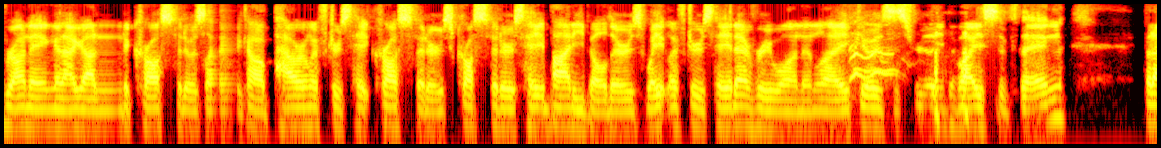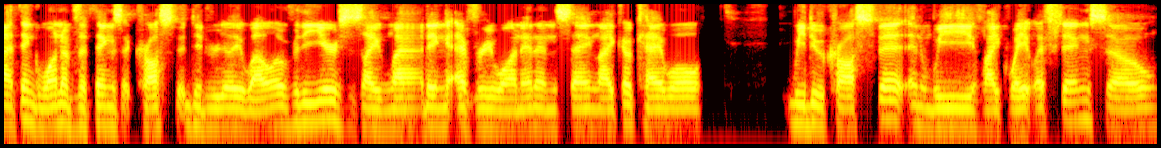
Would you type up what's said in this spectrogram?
running and I got into CrossFit, it was like, oh, powerlifters hate CrossFitters, CrossFitters hate bodybuilders, weightlifters hate everyone. And like, it was this really divisive thing. But I think one of the things that CrossFit did really well over the years is like letting everyone in and saying like, okay, well, we do CrossFit and we like weightlifting. So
